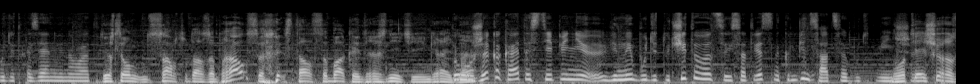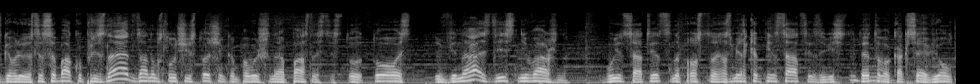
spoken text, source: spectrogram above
будет хозяин виноват. если он сам туда забрался и стал собакой дразнить и играть, То да? уже какая-то степень э, вины будет учитываться, и, соответственно, компенсация будет меньше. Ну, вот я еще раз говорю, если собаку признают в данном случае источником повышенной опасности, то, то вина здесь не важна. Будет, соответственно, просто размер компенсации зависеть от Мгм. этого, как себя вел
